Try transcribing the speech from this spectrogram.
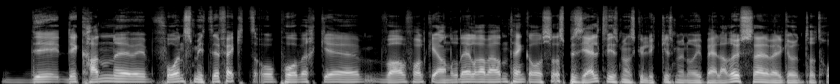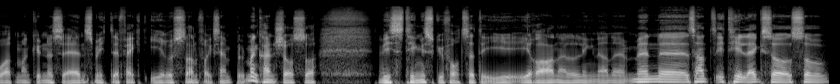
de, de, kan eh, få en smitteeffekt og påvirke hva folk i andre deler av verden tenker også. Spesielt hvis man skulle lykkes med noe i Belarus, så er det vel grunn til å tro at man kunne se en smitteeffekt i Russland f.eks., men kanskje også hvis ting skulle fortsette i Iran eller lignende. Men eh, sant, i tillegg så, så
